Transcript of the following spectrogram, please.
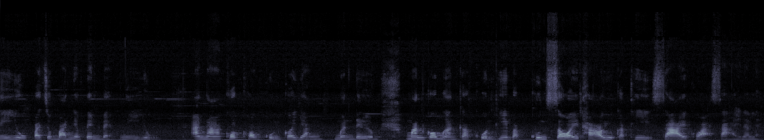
นี้อยู่ปัจจุบันยังเป็นแบบนี้อยู่ อนาคตของคุณก็ยังเหมือนเดิม มันก็เหมือนกับคุณที่แบบคุณซอยเท้าอยู่กับที่ซ้ายขวาซ้ายนั่นแหละ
